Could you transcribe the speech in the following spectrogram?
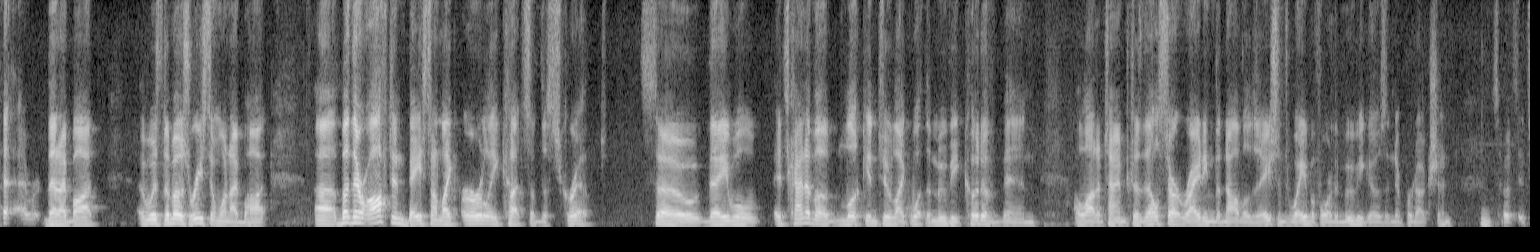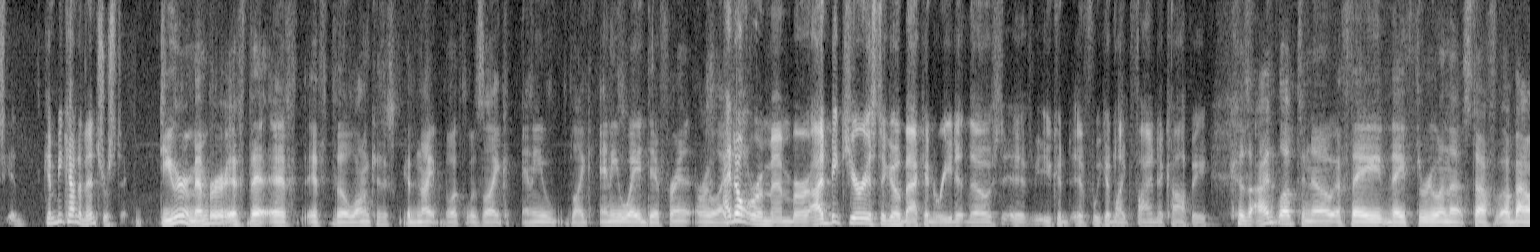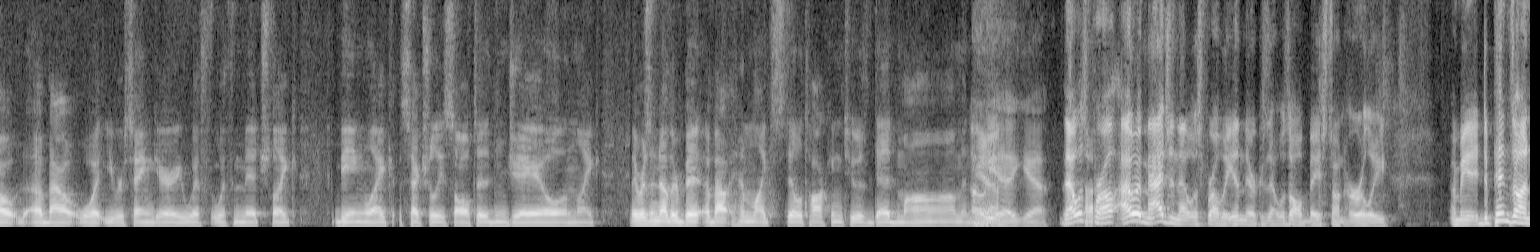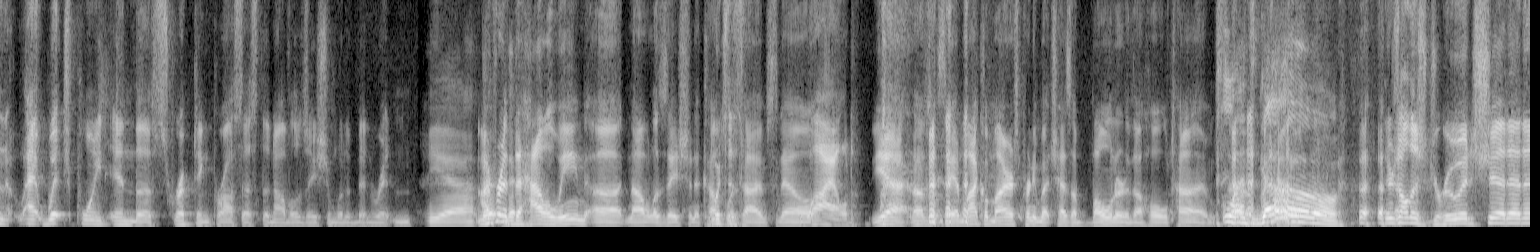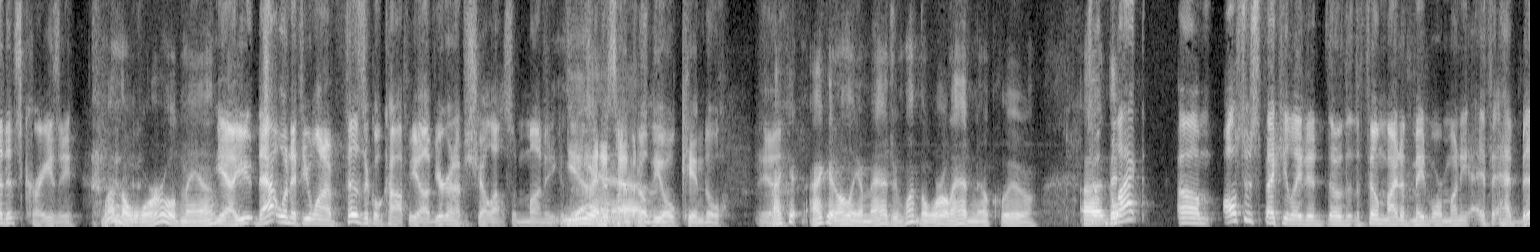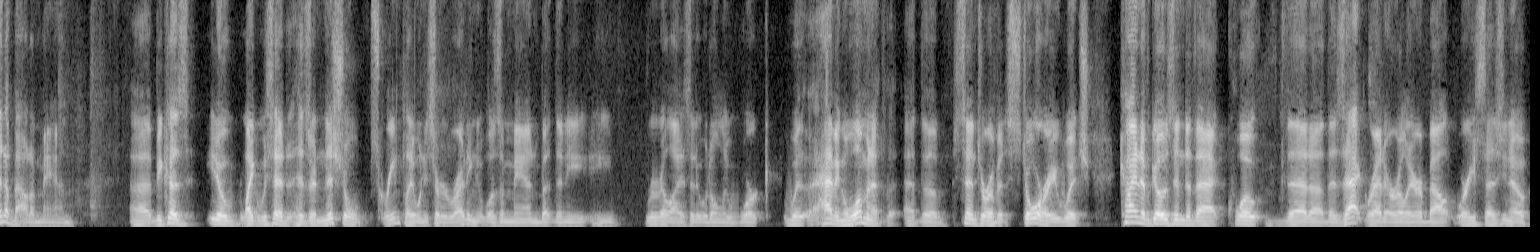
that I bought. It was the most recent one I bought, uh, but they're often based on like early cuts of the script. So they will. It's kind of a look into like what the movie could have been a lot of times because they'll start writing the novelizations way before the movie goes into production. So it's, it's, it can be kind of interesting. Do you remember if the if if the Long Kiss Goodnight book was like any like any way different or like I don't remember. I'd be curious to go back and read it though. If you could, if we could like find a copy. Because I'd love to know if they they threw in that stuff about about what you were saying, Gary, with with Mitch like being like sexually assaulted in jail and like there was another bit about him like still talking to his dead mom and Oh yeah, yeah. That was uh, probably. I would imagine that was probably in there because that was all based on early. I mean, it depends on at which point in the scripting process the novelization would have been written. Yeah, I've read the Halloween uh, novelization a couple Which of is times now. Wild. Yeah, and I was just saying, Michael Myers pretty much has a boner the whole time. so- Let's go. There's all this druid shit in it. It's crazy. what in the world, man? Yeah, you that one. If you want a physical copy of, you're gonna have to shell out some money. Yeah, I just have it on the old Kindle. Yeah. I can I can only imagine. What in the world? I had no clue. So Uh, the- Black um, also speculated though that the film might have made more money if it had been about a man, uh, because you know, like we said, his initial screenplay when he started writing it was a man, but then he he realized that it would only work with having a woman at the, at the center of its story, which kind of goes into that quote that uh, that Zach read earlier about where he says, you know,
